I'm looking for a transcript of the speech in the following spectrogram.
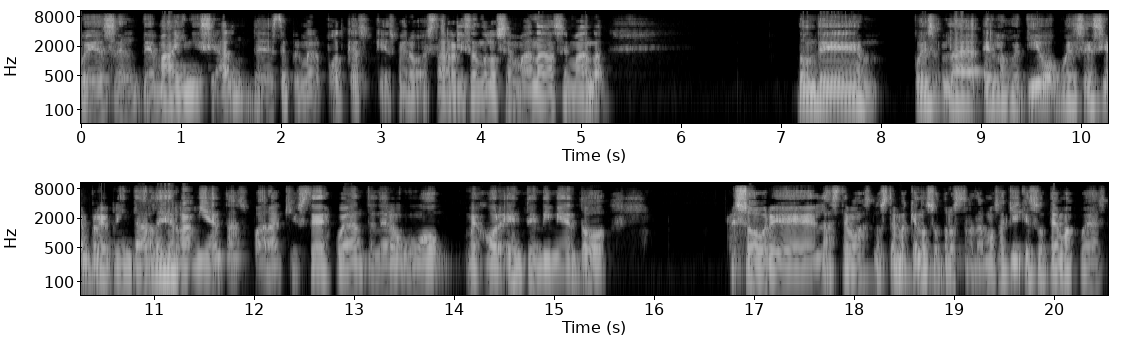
pues el tema inicial de este primer podcast, que espero estar realizándolo semana a semana, donde pues el objetivo pues es siempre brindarles herramientas para que ustedes puedan tener un mejor entendimiento sobre las temas, los temas que nosotros tratamos aquí, que son temas pues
